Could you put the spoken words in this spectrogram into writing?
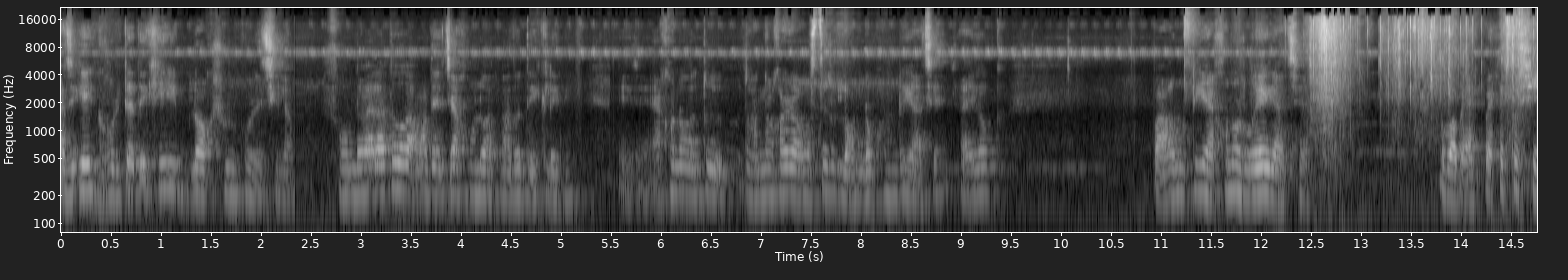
আজকে এই ঘড়িটা দেখেই ব্লগ শুরু করেছিলাম। সন্ধ্যাবেলা তো আমাদের যা হলো, আপনারা তো দেখলেনই। এই যে এখনও একটু রান্নাঘরের অবস্থা একটু লণ্ডভণ্ডই আছে। যাই হোক, পাউরুটি এখনও রয়ে গেছে। ও বাবা, এক প্যাকেট তো সে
